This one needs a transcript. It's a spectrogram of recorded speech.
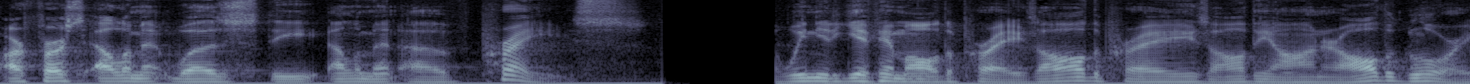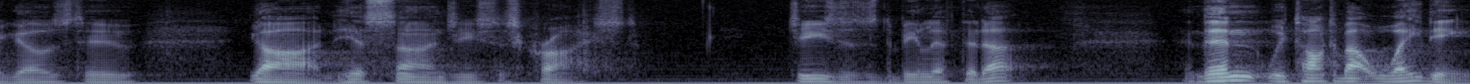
our first element was the element of praise. We need to give him all the praise. All the praise, all the honor, all the glory goes to God, his son, Jesus Christ. Jesus is to be lifted up. And then we talked about waiting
